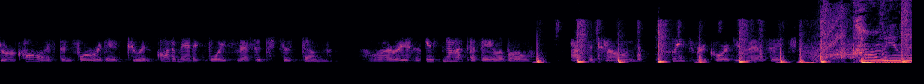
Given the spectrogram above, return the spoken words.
Your call has been forwarded to an automatic voice message system. Larry is not available. At the tone, please record your message. Call me.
